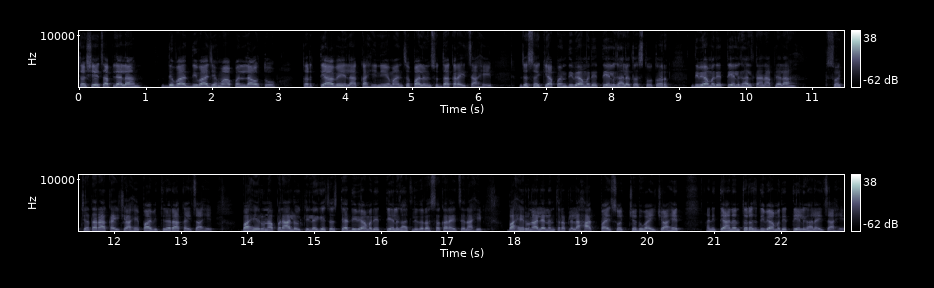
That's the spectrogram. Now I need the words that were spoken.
तसेच आपल्याला दिवा दिवा जेव्हा आपण लावतो तर त्यावेळेला काही नियमांचं पालनसुद्धा करायचं आहे. जसं की आपण दिव्यामध्ये तेल घालत असतो तर दिव्यामध्ये तेल घालताना आपल्याला स्वच्छता राखायची आहे पावित्र्य राखायचं आहे. बाहेरून आपण आलो की लगेचच त्या दिव्यामध्ये तेल घातले तर असं करायचं नाही. बाहेरून आल्यानंतर आपल्याला हातपाय स्वच्छ धुवायचे आहेत आणि त्यानंतरच दिव्यामध्ये तेल घालायचं आहे.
